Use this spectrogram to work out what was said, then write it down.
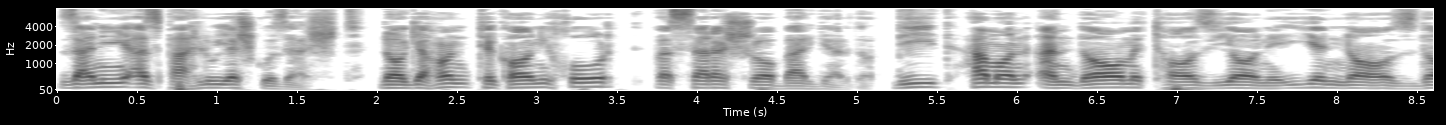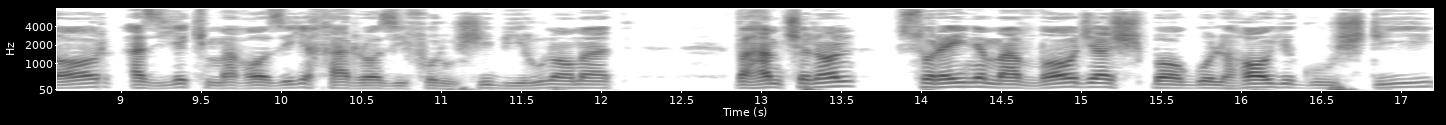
زنی از پهلویش گذشت. ناگهان تکانی خورد و سرش را برگرداند. دید همان اندام تازیانهای نازدار از یک مغازه خرازی فروشی بیرون آمد و همچنان سرین مواجش با گلهای گوشتی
